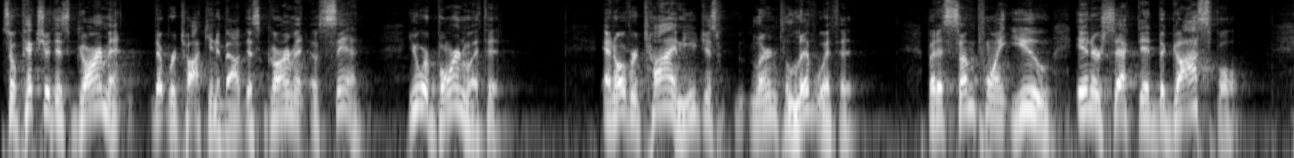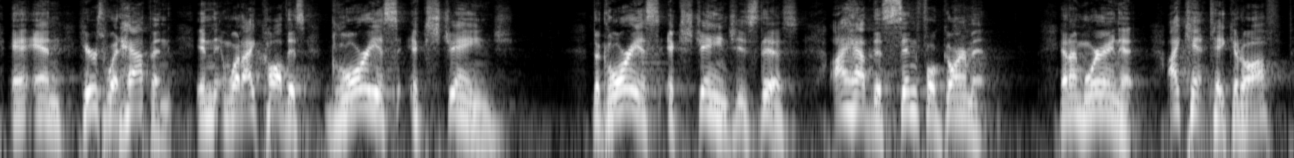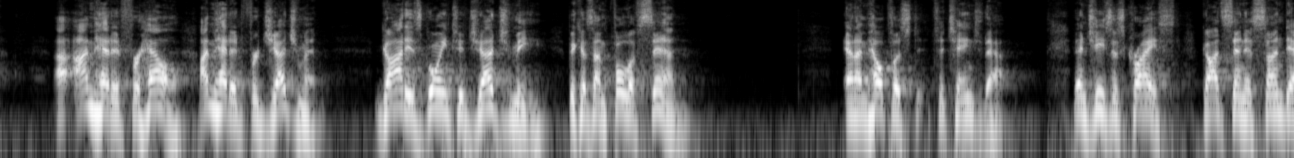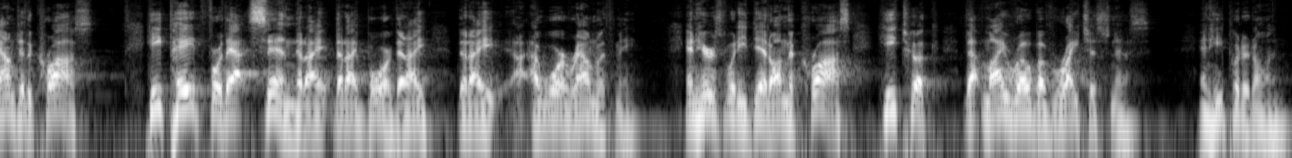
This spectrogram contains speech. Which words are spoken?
So picture this garment that we're talking about, this garment of sin. You were born with it. And over time, you just learned to live with it. But at some point, you intersected the gospel and, and here's what happened in what I call this glorious exchange. The glorious exchange is this I have this sinful garment, and I'm wearing it. I can't take it off. I'm headed for hell, I'm headed for judgment. God is going to judge me because I'm full of sin. And I'm helpless to change that. Then Jesus Christ, God sent his son down to the cross he paid for that sin that I, that I bore, that, I, that I, I wore around with me. And here's what he did on the cross, he took that my robe of righteousness and he put it on.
